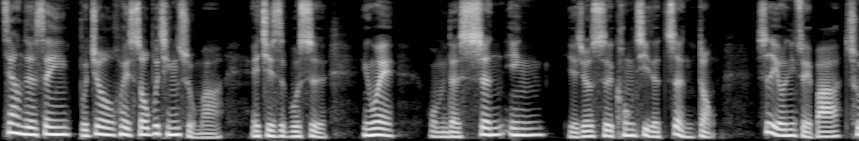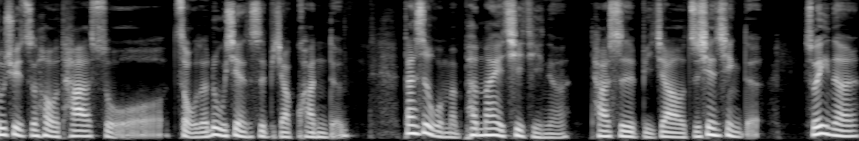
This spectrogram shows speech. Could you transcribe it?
这样的声音不就会收不清楚吗？”哎，其实不是，因为我们的声音，也就是空气的震动，是由你嘴巴出去之后，它所走的路线是比较宽的。但是我们喷麦气体呢，它是比较直线性的，所以呢。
